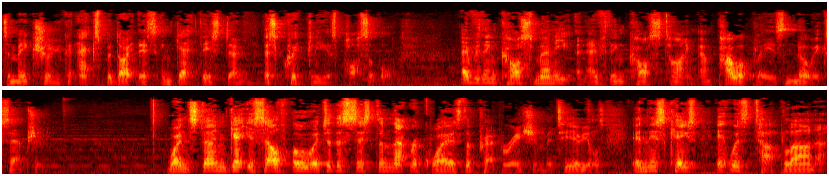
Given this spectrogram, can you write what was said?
to make sure you can expedite this and get this done as quickly as possible. Everything costs money and everything costs time, and power play is no exception. Once done, get yourself over to the system that requires the preparation materials. In this case, it was Taplana.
